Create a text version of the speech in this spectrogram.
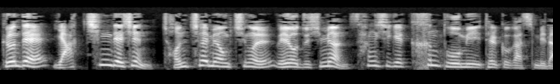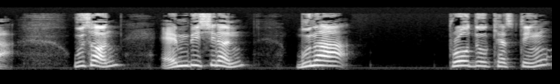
그런데 약칭 대신 전체 명칭을 외워두시면 상식에 큰 도움이 될 것 같습니다. 우선 MBC는 문화 브로드캐스팅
